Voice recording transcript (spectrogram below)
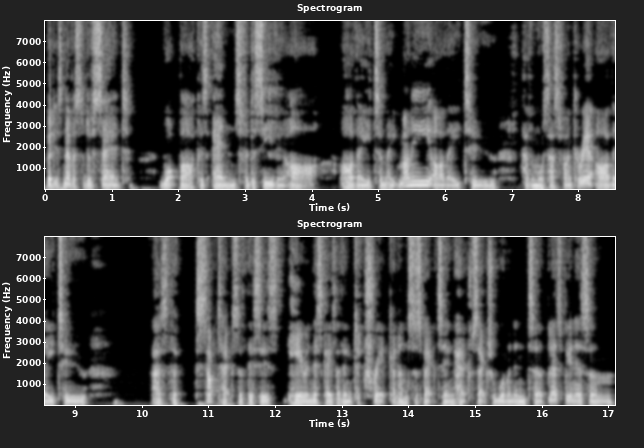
but it's never sort of said what Barker's ends for deceiving are. Are they to make money? Are they to have a more satisfying career? Are they to, as the subtext of this is here in this case, I think, to trick an unsuspecting heterosexual woman into lesbianism?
